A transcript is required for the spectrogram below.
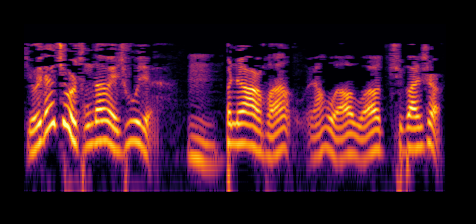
有一天就是从单位出去，嗯。奔着二环，然后我要我要去办事儿，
